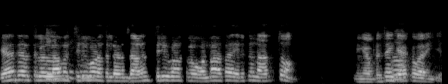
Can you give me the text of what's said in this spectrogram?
கேந்திரத்துல இல்லாம திரிகோணத்துல இருந்தாலும் திரிகோணத்துல ஒன்னா தான் இருக்குன்னு அர்த்தம். நீங்க அப்படித்தான் கேட்க வரீங்க.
